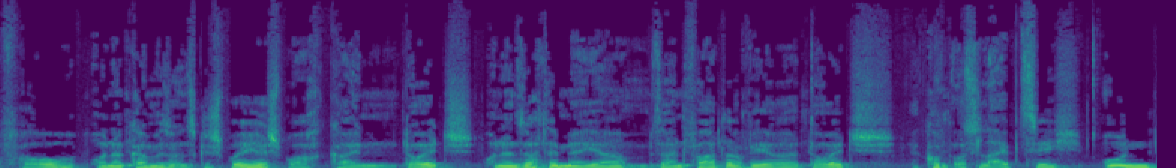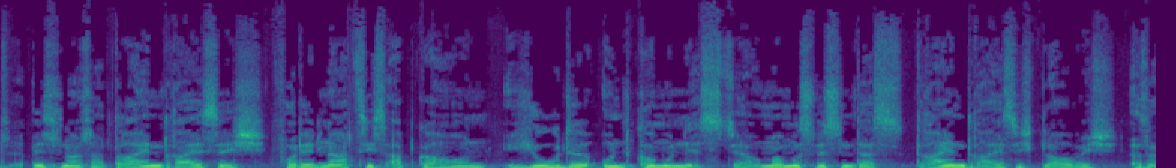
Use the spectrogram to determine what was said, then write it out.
Frau und dann kamen wir so ins Gespräch, er sprach kein Deutsch und dann sagte er mir, ja, sein Vater wäre Deutsch, er kommt aus Leipzig und bis 1933 vor den Nazis abgehauen, Jude und Kommunist, ja. Und man muss wissen, dass 33, glaube ich, also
